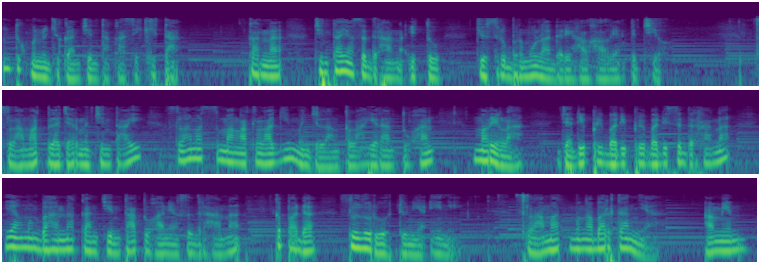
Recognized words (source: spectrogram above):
untuk menunjukkan cinta kasih kita. Karena cinta yang sederhana itu justru bermula dari hal-hal yang kecil. Selamat belajar mencintai, selamat semangat lagi menjelang kelahiran Tuhan. Marilah jadi pribadi-pribadi sederhana yang membahanakan cinta Tuhan yang sederhana kepada seluruh dunia ini. Selamat mengabarkannya. Amin.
